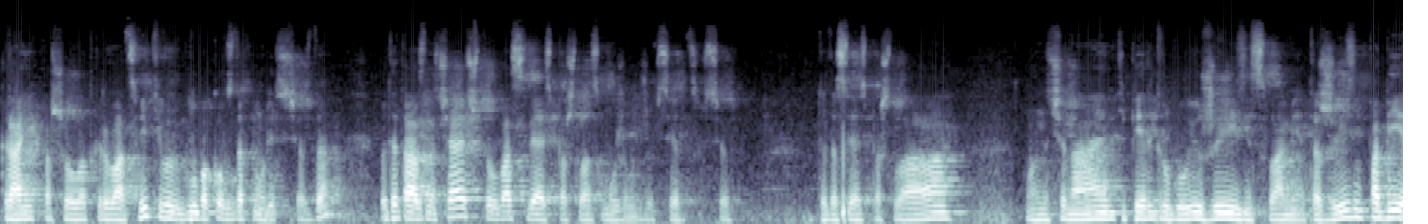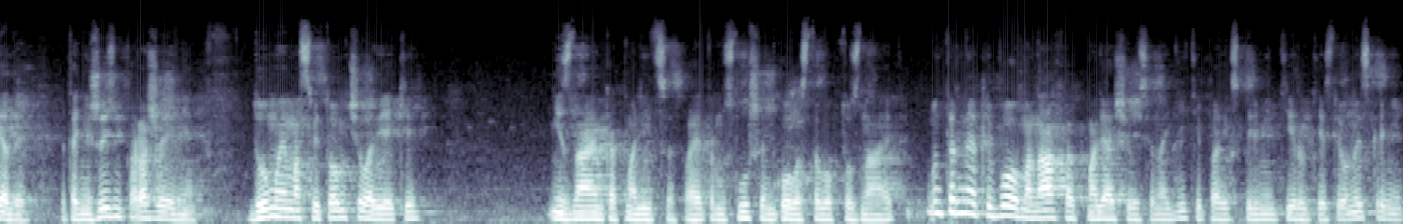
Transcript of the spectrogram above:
краник пошел открываться. Видите, вы глубоко вздохнули сейчас, да? Вот это означает, что у вас связь пошла с мужем уже в сердце, все. Вот эта связь пошла. Мы начинаем теперь другую жизнь с вами. Это жизнь победы, это не жизнь поражения. Думаем о святом человеке, не знаем, как молиться, поэтому слушаем голос того, кто знает. В интернет любого монаха, молящегося найдите, поэкспериментируйте. Если он искренний,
